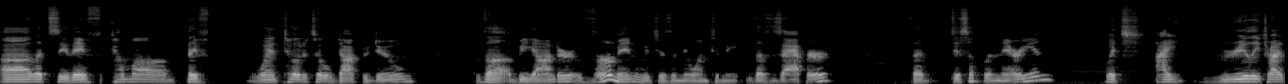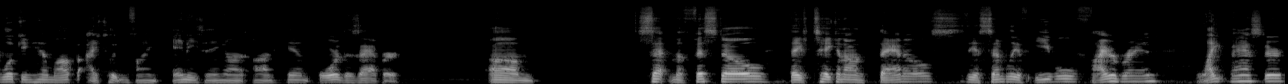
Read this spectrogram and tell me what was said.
uh let's see they've come uh they've went toe to toe with doctor doom the beyonder vermin which is a new one to me the zapper the disciplinarian which I really tried looking him up. I couldn't find anything on, on him or the Zapper. Um, Set Mephisto. They've taken on Thanos, the Assembly of Evil, Firebrand, Lightmaster.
